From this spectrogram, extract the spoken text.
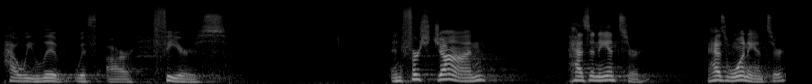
how we live with our fears? And First John has an answer, has one answer.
